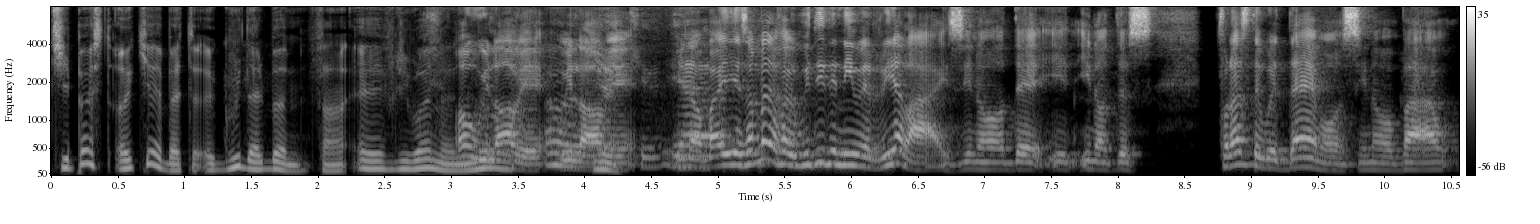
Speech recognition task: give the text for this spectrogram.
Cheapest, okay, but a good album. Enfin, everyone. Oh, we love it. we Oh, love thank it. you. You know, but as a matter of fact, we didn't even realize, you know, that it, you know this. For us, they were demos, you know, but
